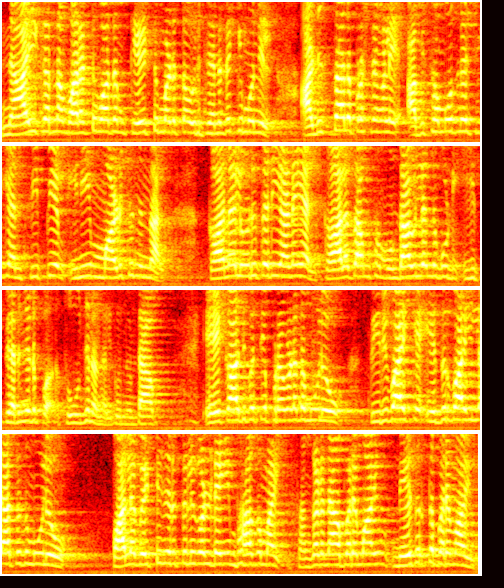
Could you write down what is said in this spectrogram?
ന്യായീകരണ വരട്ടുവാദം കേട്ടുമടുത്ത ഒരു ജനതയ്ക്ക് മുന്നിൽ അടിസ്ഥാന പ്രശ്നങ്ങളെ അഭിസംബോധന ചെയ്യാൻ സി പി എം ഇനിയും മടിച്ചു നിന്നാൽ കനൽ ഒരു തരി അണയാൻ കാലതാമസം ഉണ്ടാവില്ലെന്ന് കൂടി ഈ തെരഞ്ഞെടുപ്പ് സൂചന നൽകുന്നുണ്ട്. ഏകാധിപത്യ പ്രവണത മൂലവും തിരുവായ്ക്ക് എതിർവായില്ലാത്തത് മൂലവും പല വെട്ടിനിർത്തലുകളുടെയും ഭാഗമായി സംഘടനാപരമായും നേതൃത്വപരമായും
